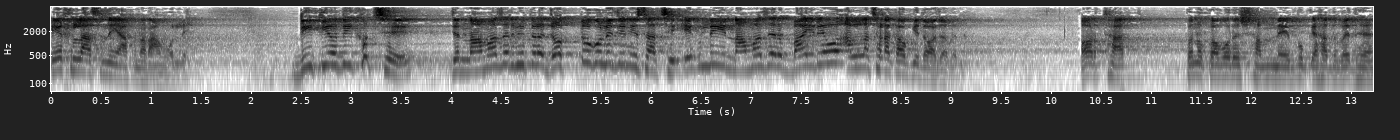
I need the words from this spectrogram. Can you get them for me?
এখলাস নেই আপনার আমলে। দ্বিতীয় দিক হচ্ছে যে নামাজের ভিতরে যতগুলি জিনিস আছে, এগুলি নামাজের বাইরেও আল্লাহ ছাড়া কাউকে দেওয়া যাবে না। অর্থাৎ, কোন কবরের সামনে বুকে হাত বেঁধে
